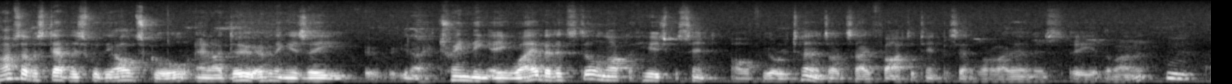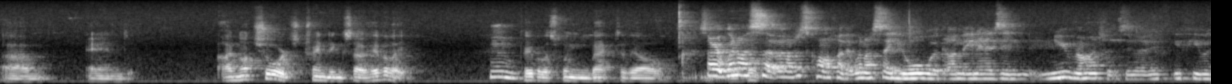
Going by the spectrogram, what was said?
I'm sort of established with the old school, and I do everything is e, you know, trending e way, but it's still not a huge percent of your returns. I'd say five to ten percent of what I earn is e at the moment. Mm. um, and I'm not sure it's trending so heavily. Mm. People are swinging back to the old. Sorry, when I say, and I just qualify that, when I say your work, I mean as in new writers. You know, if, if you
